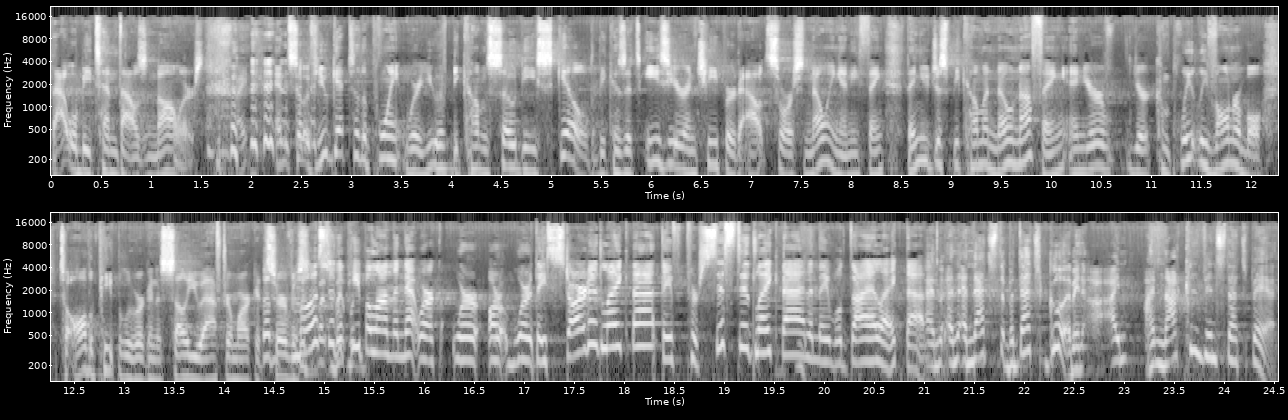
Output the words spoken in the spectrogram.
That will be $10,000, right? and so if you get to the point where you have become so de-skilled because it's easier and cheaper to outsource knowing anything, then you just become a know-nothing and you're, you're completely vulnerable to all the people who are going to sell you aftermarket But services. most of the people on the network were, are, were they started like that, they've persisted like that, and they will die like that. And, and, and that's the, but that's good. I mean, I, I'm- I'm not convinced that's bad.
